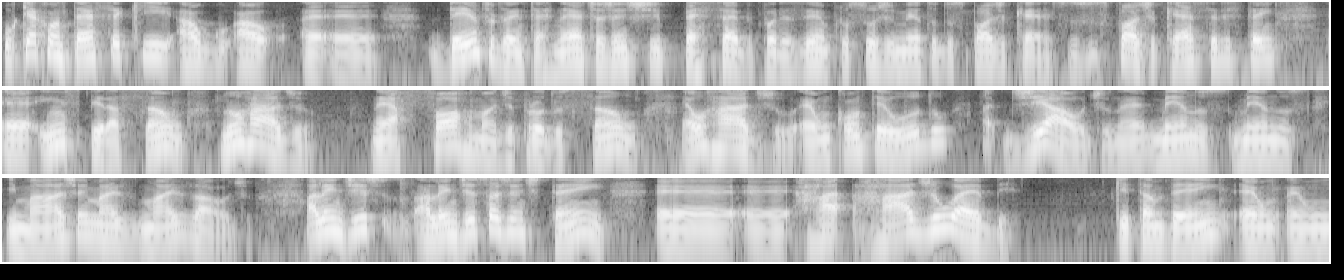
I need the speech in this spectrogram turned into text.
O que acontece é que ao, é, é, dentro da internet a gente percebe, por exemplo, o surgimento dos podcasts. Os podcasts eles têm é, inspiração no rádio. Né? A forma de produção é o rádio, é um conteúdo de áudio, né? menos, menos imagem, mas mais áudio. Além disso, além disso a gente tem é, é, rádio web que também é um, é um,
